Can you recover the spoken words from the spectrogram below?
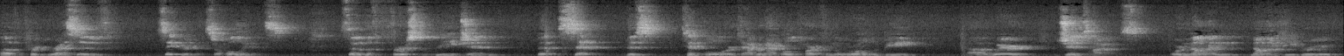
of progressive sacredness or holiness. So the first region that set this temple or tabernacle apart from the world would be uh, where Gentiles or non non Hebrew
